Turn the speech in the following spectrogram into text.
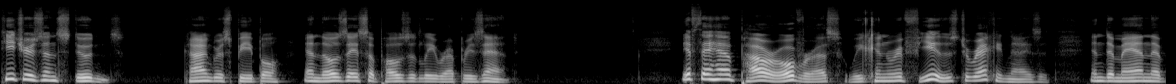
teachers and students, congresspeople, and those they supposedly represent. If they have power over us, we can refuse to recognize it and demand that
